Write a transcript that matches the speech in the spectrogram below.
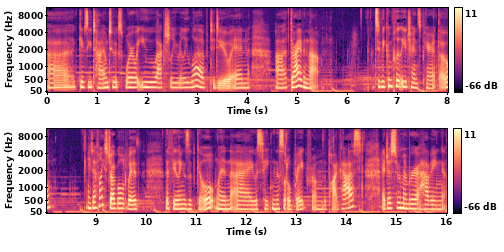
uh, gives you time to explore what you actually really love to do and uh, thrive in that. To be completely transparent, though, I definitely struggled with the feelings of guilt when I was taking this little break from the podcast. I just remember having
